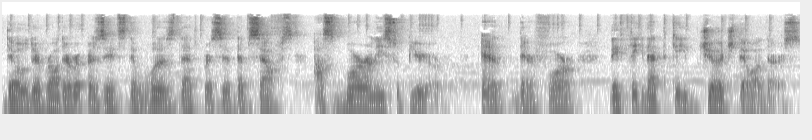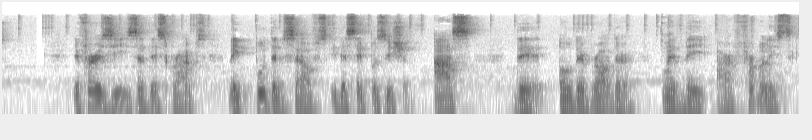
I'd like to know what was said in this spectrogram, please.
The older brother represents the ones that present themselves as morally superior, and therefore they think that can judge the others. The Pharisees and the scribes may put themselves in the same position as the older brother when they are formalistic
